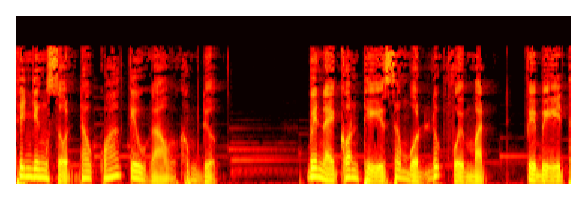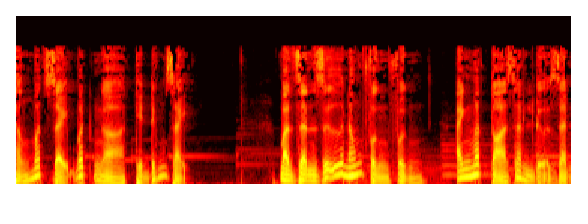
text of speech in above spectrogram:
Thế nhưng sột đau quá kêu gào không được. Bên này con thị sau một lúc vội mặt vì bị thắng mất dậy bất ngờ thì đứng dậy. Mặt giận dữ nóng phừng phừng, ánh mắt tỏa ra lửa giận.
